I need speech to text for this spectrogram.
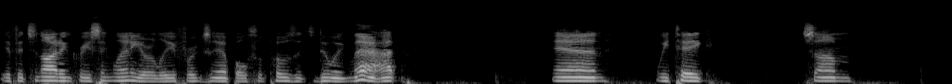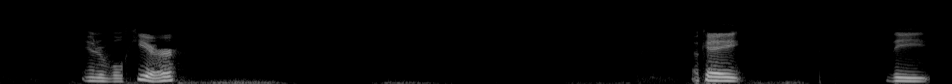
if it's not increasing linearly. For example, suppose it's doing that, and we take some interval here. Okay, the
